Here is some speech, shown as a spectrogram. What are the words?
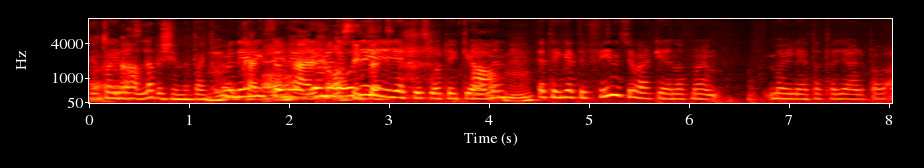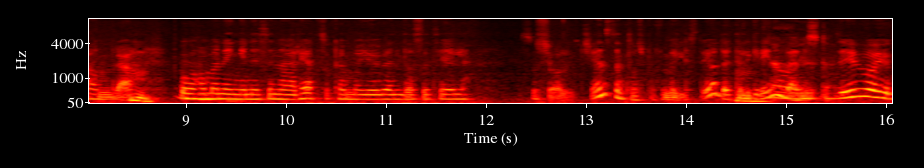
Vi har tagit med alla bekymmer på ett Mm. Men det är, liksom, det här ja, men, och det är jättesvårt tycker jag. Ja. Men Mm. jag tänker att det finns ju verkligen att man möjlighet att ta hjälp av andra. Mm. Och har man ingen i sin närhet så kan man ju vända sig till socialtjänsten hos på familjestödet Mm. eller grinden. Ja, just det. var ju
